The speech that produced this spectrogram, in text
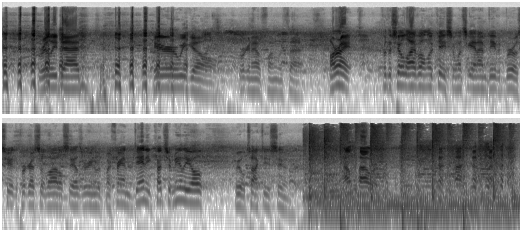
really, Dad? Here we go. We're going to have fun with that. All right. For the show live on location, once again, I'm David Burrows here at the Progressive Auto Sales Arena with my friend Danny Coccimiglio. We will talk to you soon. Pound power. Ha ha ha ha!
